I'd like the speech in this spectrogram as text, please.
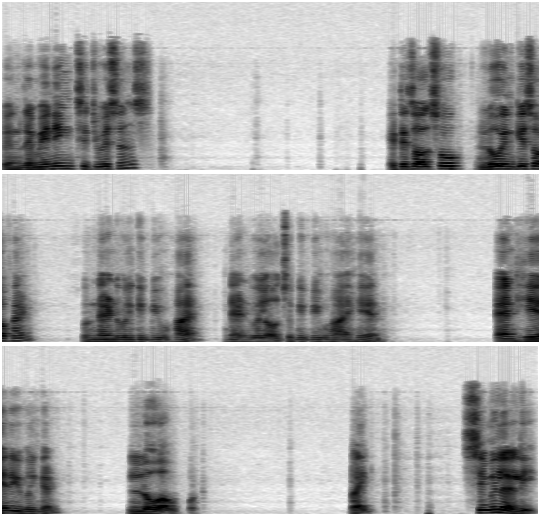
So in remaining situations it is also low in case of AND. So NAND will give you high. NAND will also give you high here. And here you will get low output. Right? Similarly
